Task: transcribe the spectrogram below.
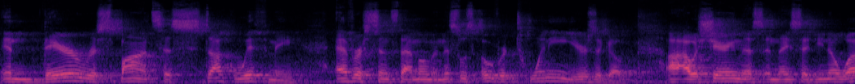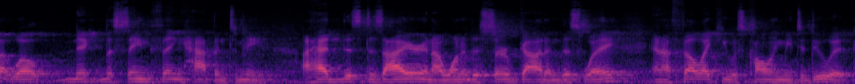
and their response has stuck with me ever since that moment. This was over 20 years ago. Uh, I was sharing this, and they said, "You know what? Well, Nick, the same thing happened to me." I had this desire and I wanted to serve God in this way, and I felt like He was calling me to do it.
